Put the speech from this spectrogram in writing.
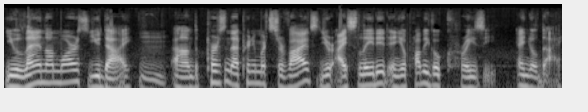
you land on mars you die Mm. um, the person that pretty much survives, you're isolated and you'll probably go crazy and you'll die.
